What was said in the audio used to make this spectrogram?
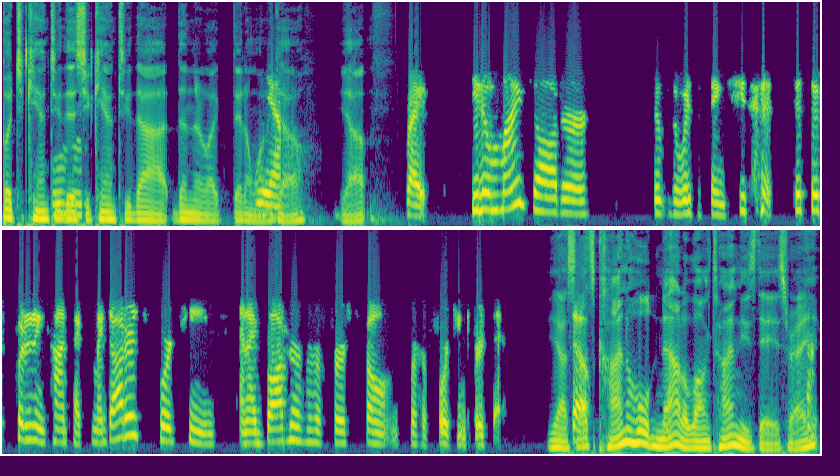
but you can't do this, you can't do that, then they're like they don't want to Mm-hmm. Yeah. go. Yeah. right you know my daughter the, the way the thing she said, just to put it in context my daughter's 14 and i bought her her first phone for her 14th birthday Yeah. So, So- that's kind of holding out a long time these days, right?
